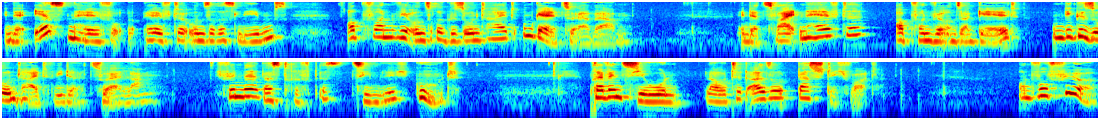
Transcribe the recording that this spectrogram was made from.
in der ersten Hälfte unseres Lebens opfern wir unsere Gesundheit, um Geld zu erwerben. In der zweiten Hälfte opfern wir unser Geld, um die Gesundheit wieder zu erlangen. Ich finde, das trifft es ziemlich gut. Prävention lautet also das Stichwort. Und wofür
